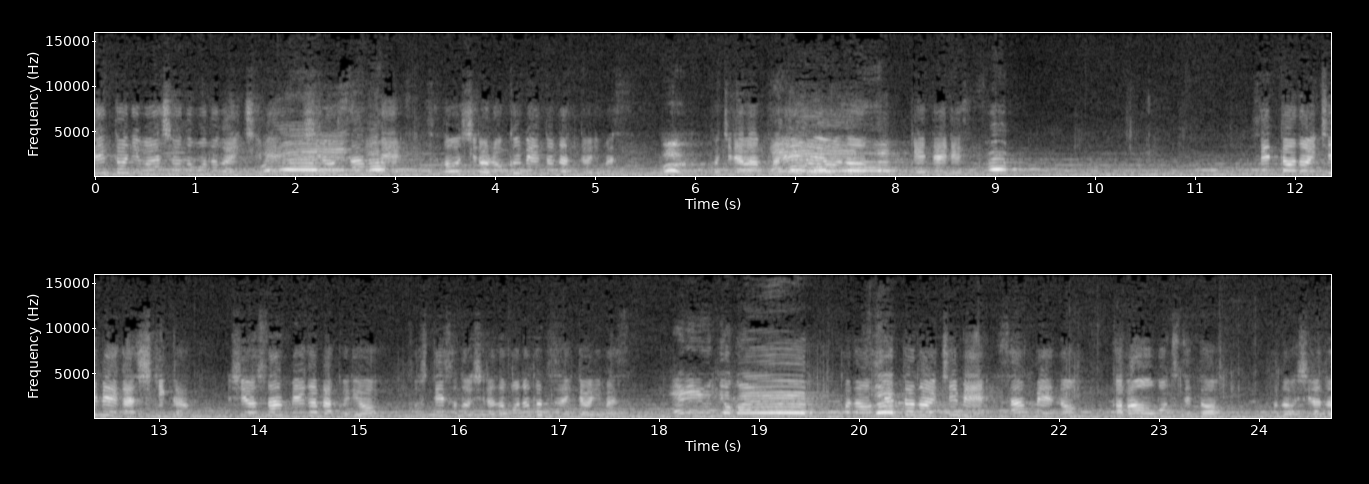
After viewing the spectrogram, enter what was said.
先頭に腕章のものが1名後ろ3名その後ろ6名となっております。こちらはパレード用の形態です。先頭の1名が指揮官後ろ3名が幕僚そしてその後ろのものと続いております。この先頭の1名3名のカバンを持つ手とその後ろの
